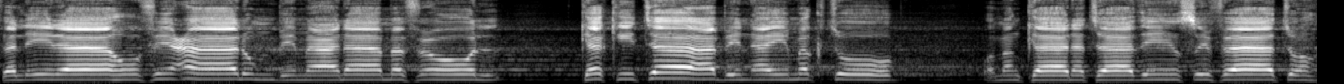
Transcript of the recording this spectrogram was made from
فالإله فعال بمعنى مفعول ككتاب أي مكتوب. ومن كانت هذه صفاته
